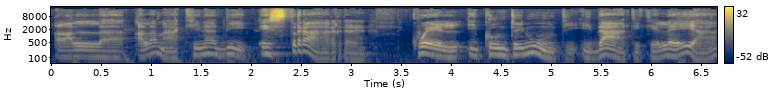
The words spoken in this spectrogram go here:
al, alla macchina di estrarre quel, i contenuti, i dati che lei ha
